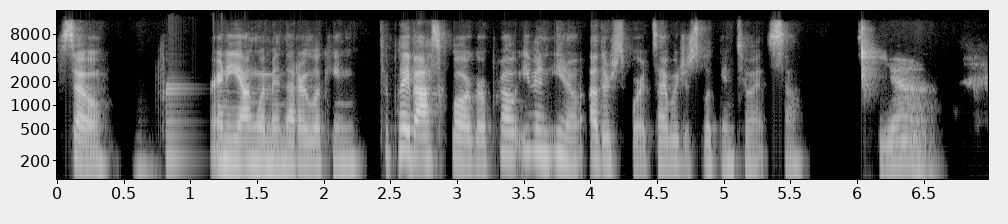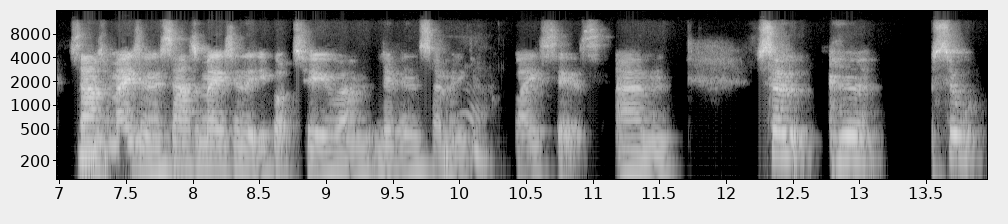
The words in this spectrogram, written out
So for any young women that are looking to play basketball or go pro even you know other sports i would just look into it so. Yeah. Sounds mm-hmm. amazing. It sounds amazing that you got to um, live in so many yeah. places. Um so so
